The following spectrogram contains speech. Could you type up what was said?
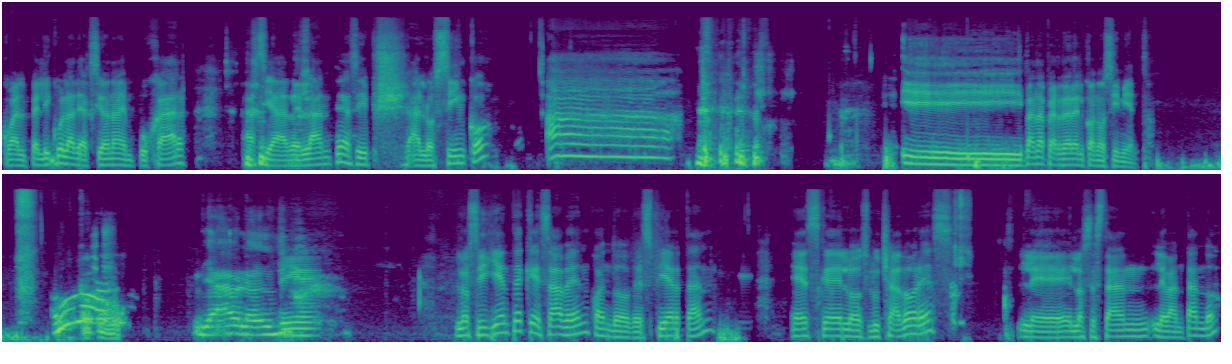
cual película de acción, a empujar hacia adelante, así psh, a los cinco. ¡Ah! y van a perder el conocimiento. Oh, Diablos. Sí, Lo siguiente que saben cuando despiertan es que los luchadores le, los están levantando,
